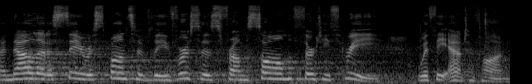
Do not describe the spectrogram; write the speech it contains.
And now let us say responsively verses from Psalm 33 with the antiphon.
